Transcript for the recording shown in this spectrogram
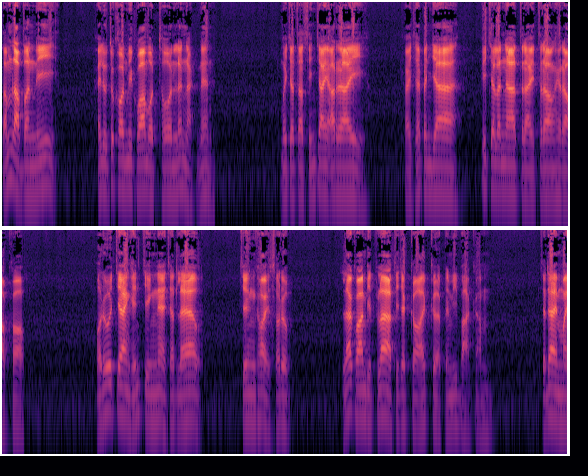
สำหรับวันนี้ ให้ลูกทุกคนมีความอดทนและหนักแน่น เมื่อจะตัดสินใจอะไรใครใช้ปัญญาพิจารณาไตรตรองให้รอบคอบ มารู้แจ้งเห็นจริงแน่ชัดแล้ว จึงค่อยสรุป และความผิดพลาดที่จะก่อให้เกิดเป็นวิบากกรรม จะได้ไม่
